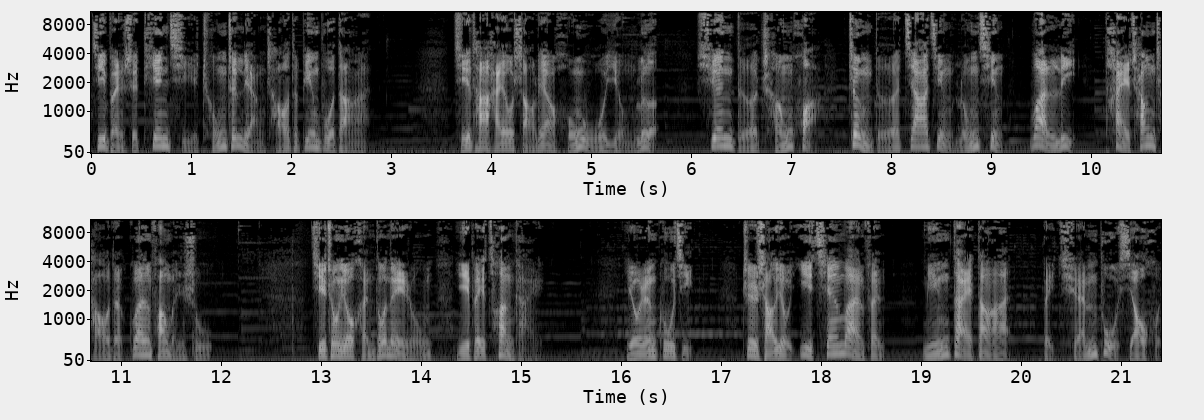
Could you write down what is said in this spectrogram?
基本是天启、崇祯两朝的兵部档案。其他还有少量洪武、永乐、宣德、成化、正德、嘉靖、隆庆、万历、太昌朝的官方文书，其中有很多内容已被篡改。有人估计，至少有一千万份明代档案被全部销毁。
